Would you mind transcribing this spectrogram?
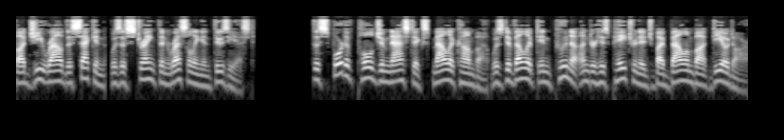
Baji Rao II, was a strength and wrestling enthusiast. The sport of pole gymnastics was developed in Pune under his patronage by Balambhat Deodar.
